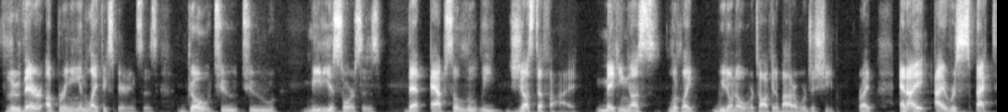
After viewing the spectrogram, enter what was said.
through their upbringing and life experiences, go to to media sources that absolutely justify making us look like we don't know what we're talking about or we're just sheep, right? And I I respect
